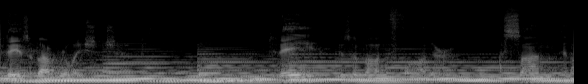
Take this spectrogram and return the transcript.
Today is about relationship. Today is about a Father, a Son, and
